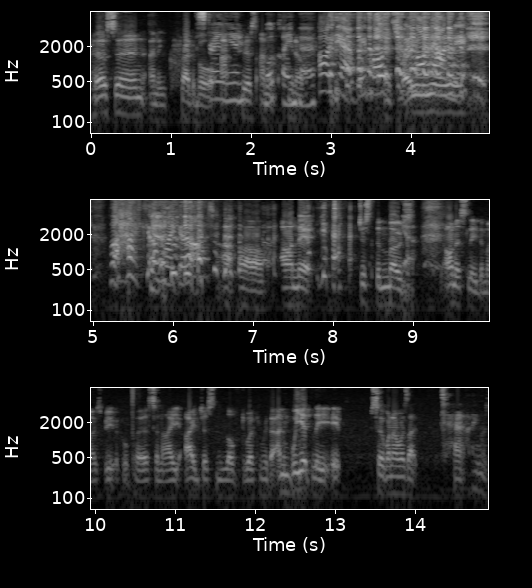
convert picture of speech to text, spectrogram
person, an incredible Australian. actress, and we'll claim you know, her. oh yeah, we love That's we love our Nick. Like, oh my god. uh, uh, our Nick, yeah. Just the most Yeah. honestly the most beautiful person. I i just loved working with her. And weirdly it so when i was like 10 i think it was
